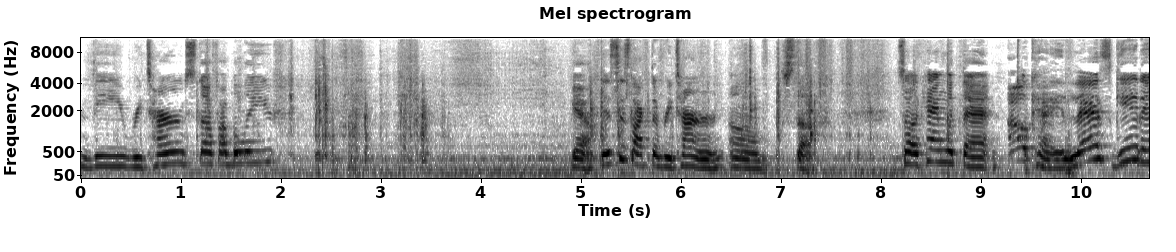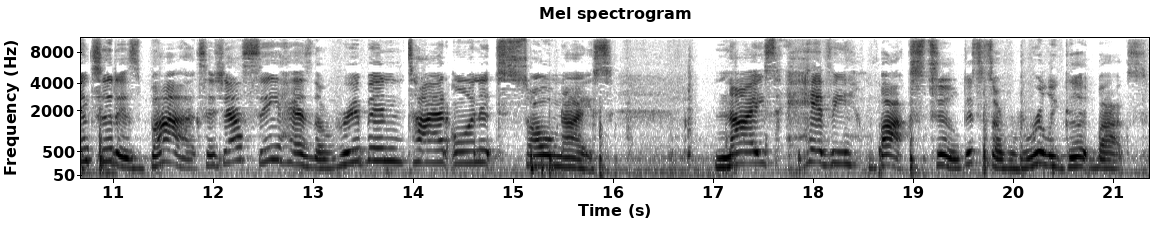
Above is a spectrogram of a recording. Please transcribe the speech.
the return stuff i believe. Yeah this is like the return um stuff. So it came with that okay let's get into this box. As y'all see it has the ribbon tied on it. So nice. Nice heavy box too. This is a really good box.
